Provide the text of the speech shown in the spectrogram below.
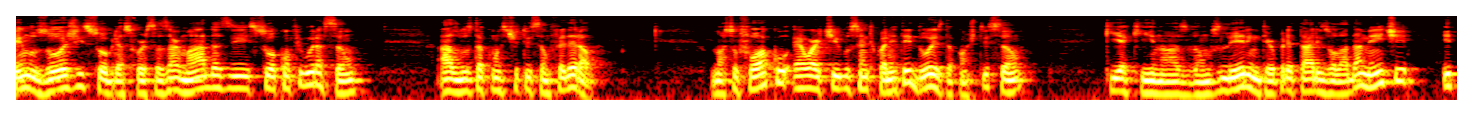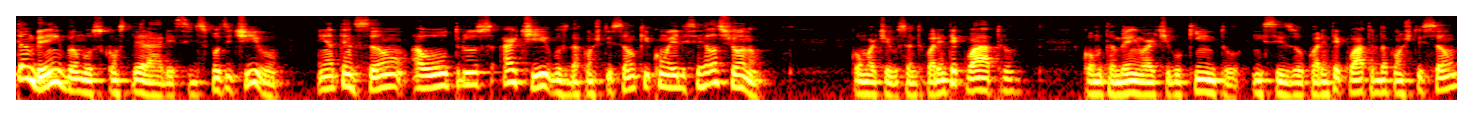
Falaremos hoje sobre as Forças Armadas e sua configuração à luz da Constituição Federal. Nosso foco é o artigo 142 da Constituição, que aqui nós vamos ler e interpretar isoladamente e também vamos considerar esse dispositivo em atenção a outros artigos da Constituição que com ele se relacionam, como o artigo 144, como também o artigo 5 inciso 44 da Constituição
